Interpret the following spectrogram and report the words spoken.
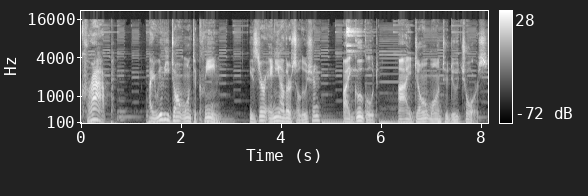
Crap! I really don't want to clean. Is there any other solution? I googled, I don't want to do chores,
